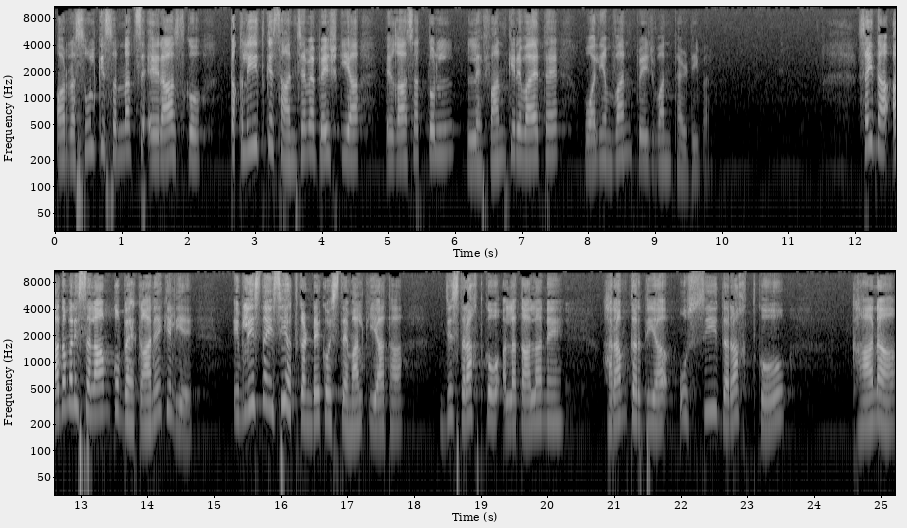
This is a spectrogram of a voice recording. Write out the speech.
اور رسول کی سنت سے اعراض کو تقلید کے سانچے میں پیش کیا۔ اغاثت اللحفان کی روایت ہے volume one page one thirty پر۔ سیدنا آدم علیہ السلام کو بہکانے کے لیے ابلیس نے اسی ہتھ کنڈے کو استعمال کیا تھا، جس درخت کو اللہ تعالیٰ نے حرام کر دیا، اسی درخت کو کھانا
